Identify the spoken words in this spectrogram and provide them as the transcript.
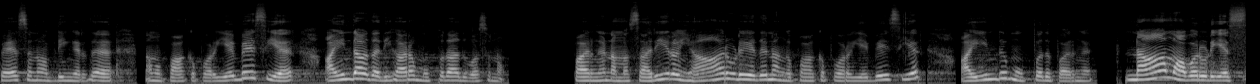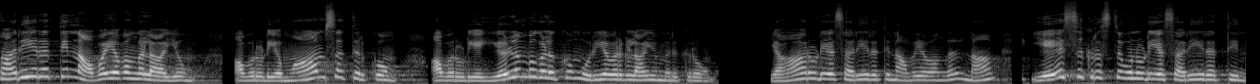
பேசணும் அப்படிங்கிறத நம்ம பார்க்க போறோம். எபேசியர் ஐந்தாவது அதிகாரம் முப்பதாவது வசனம். பாருங்க நம்ம சரீரம் யாருடையதுன்னு நாங்கள் பார்க்க போறோம். எபேசியர் ஐந்து முப்பது பாருங்க. நாம் அவருடைய சரீரத்தின் அவயவங்களாயும் அவருடைய மாம்சத்திற்கும் அவருடைய எலும்புகளுக்கும் உரியவர்களாயும் இருக்கிறோம். யாருடைய சரீரத்தின் அவயவங்கள்? நாம் இயேசு கிறிஸ்துவனுடைய சரீரத்தின்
